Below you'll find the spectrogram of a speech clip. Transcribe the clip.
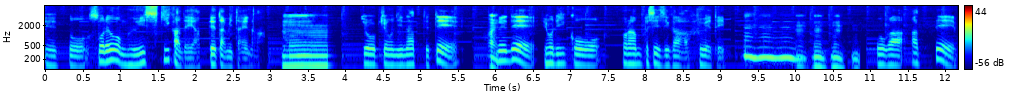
えっとそれを無意識化でやってたみたいな。状況になってて、はいそれでよりこうトランプ支持が増えていくうんうんうんうんうんうん。のがあって、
